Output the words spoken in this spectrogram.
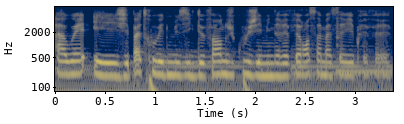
Ah ouais, et j'ai pas trouvé de musique de fin, du coup j'ai mis une référence à ma série préférée.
